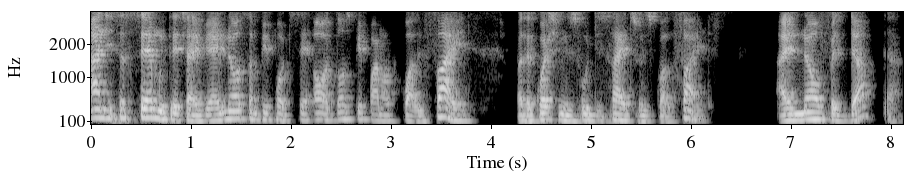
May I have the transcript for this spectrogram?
and it's the same with HIV. I know some people would say, oh, those people are not qualified, but the question is who decides who is qualified? I know for a doctor,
